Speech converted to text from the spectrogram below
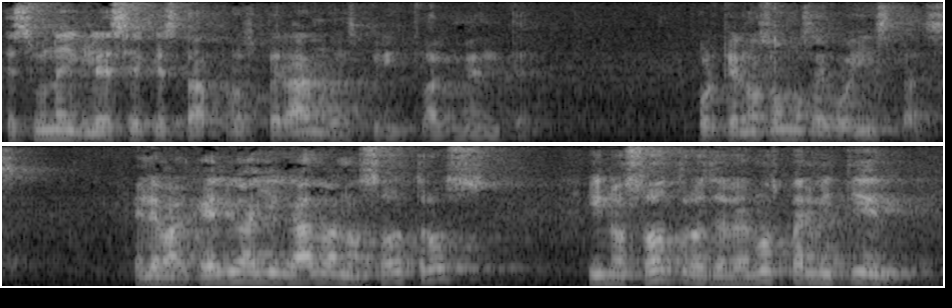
es una iglesia que está prosperando espiritualmente, porque no somos egoístas. El Evangelio ha llegado a nosotros y nosotros debemos permitir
